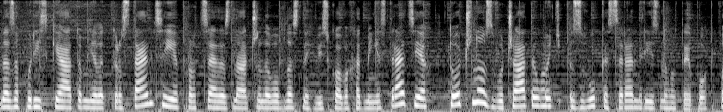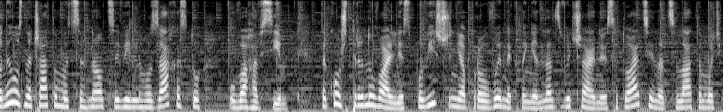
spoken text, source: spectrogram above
на Запорізькій атомній електростанції. Про це зазначили в обласних військових адміністраціях. Точно звучатимуть звуки сирен різного типу. Вони означатимуть сигнал сигнал цивільного захисту. Увага всім. Також тренувальні сповіщення про виникнення надзвичайної ситуації надсилатимуть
